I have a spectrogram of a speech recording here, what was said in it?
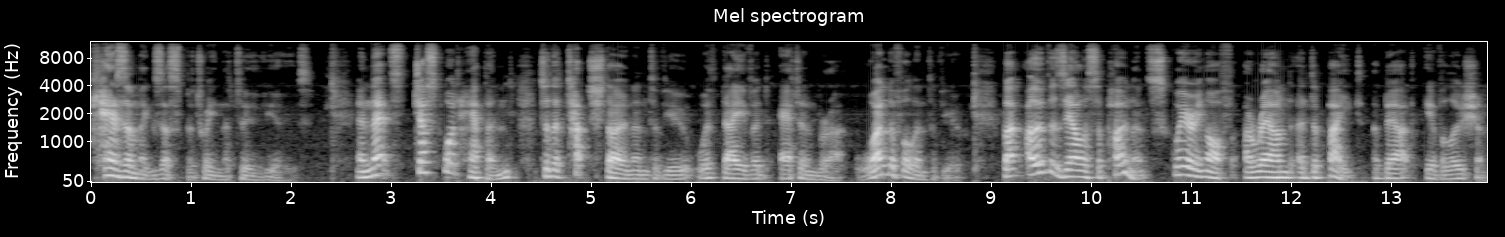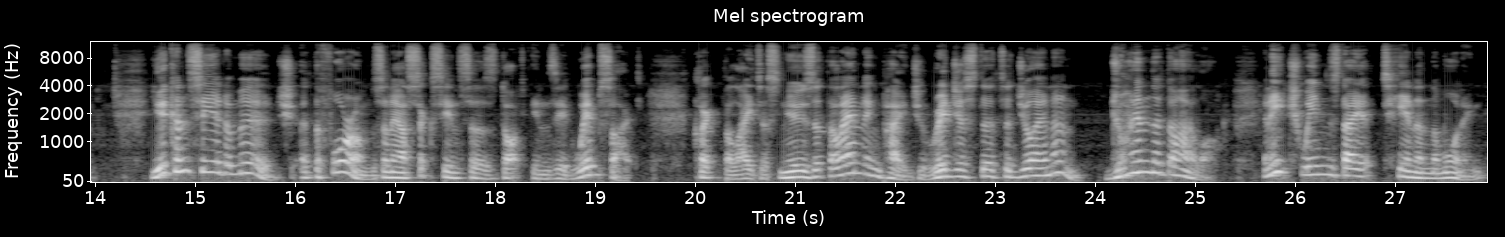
chasm exists between the two views. And that's just what happened to the Touchstone interview with David Attenborough. Wonderful interview. But overzealous opponents squaring off around a debate about evolution. You can see it emerge at the forums in our sixsenses.nz website. Click the latest news at the landing page. Register to join in. Join the dialogue. And each Wednesday at 10 in the morning,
